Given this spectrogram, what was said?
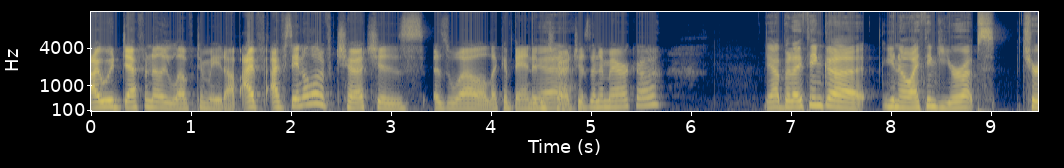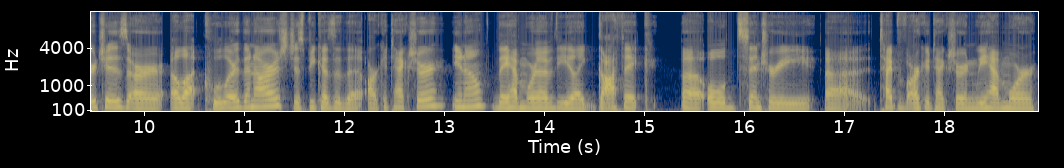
I would definitely love to meet up. I've I've seen a lot of churches as well, like abandoned Yeah. churches in America. Yeah, but I think uh, you know, I think Europe's churches are a lot cooler than ours just because of the architecture, you know? They have more of the like gothic uh, old century uh, type of architecture and we have more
